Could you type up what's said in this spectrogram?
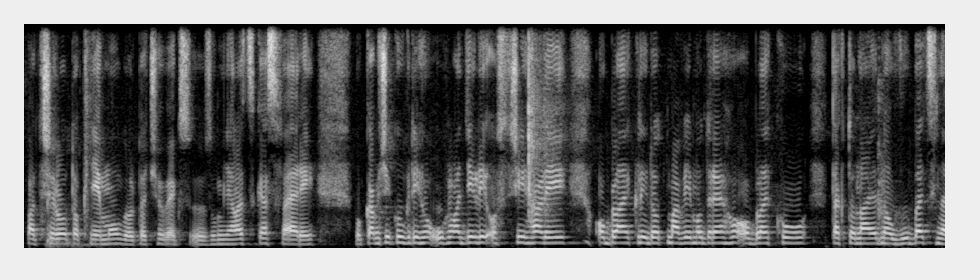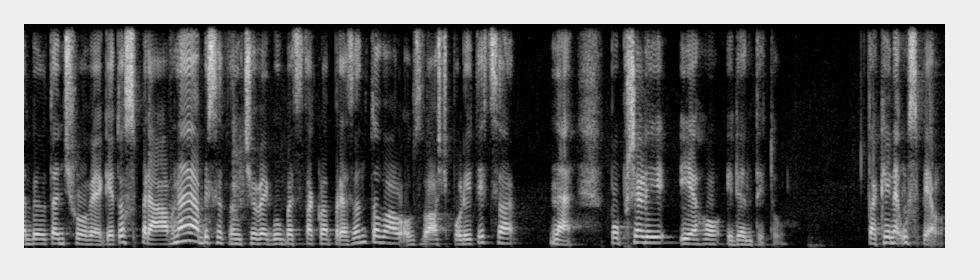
patřilo to k němu, byl to člověk z umělecké sféry. V okamžiku, kdy ho uhladili, ostříhali, oblékli do tmavě modrého obleku, tak to najednou vůbec nebyl ten člověk. Je to správné, aby se ten člověk vůbec takhle prezentoval, obzvlášť politice? Ne, popřeli jeho identitu. Taky neuspěl,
